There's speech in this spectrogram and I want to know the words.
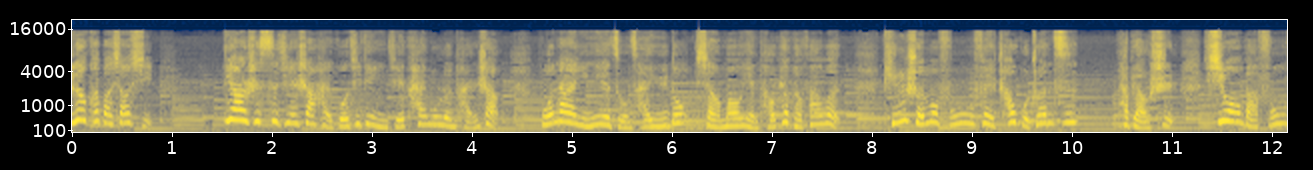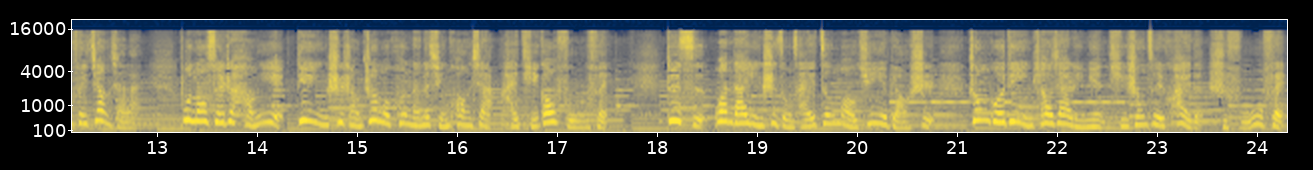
乐快报消息，第二十四届上海国际电影节开幕论坛上，博纳影业总裁于东向猫眼淘票票发问，凭什么服务费超过专资？他表示希望把服务费降下来，不能随着行业、电影市场这么困难的情况下还提高服务费。对此，万达影视总裁曾茂军也表示，中国电影票价里面提升最快的是服务费。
